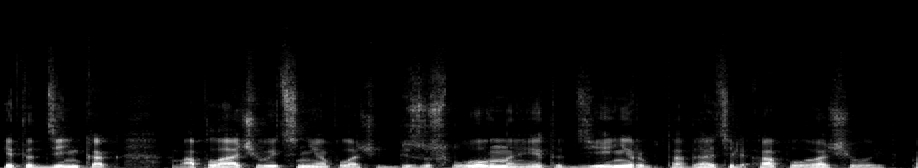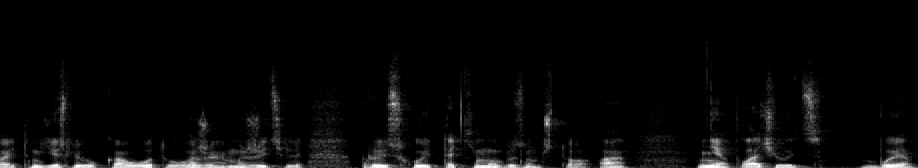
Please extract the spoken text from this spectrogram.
Этот день как оплачивается, не оплачивает, безусловно, этот день работодатель оплачивает. Поэтому если у кого-то, уважаемые жители, происходит таким образом, что а, не оплачивается, б,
